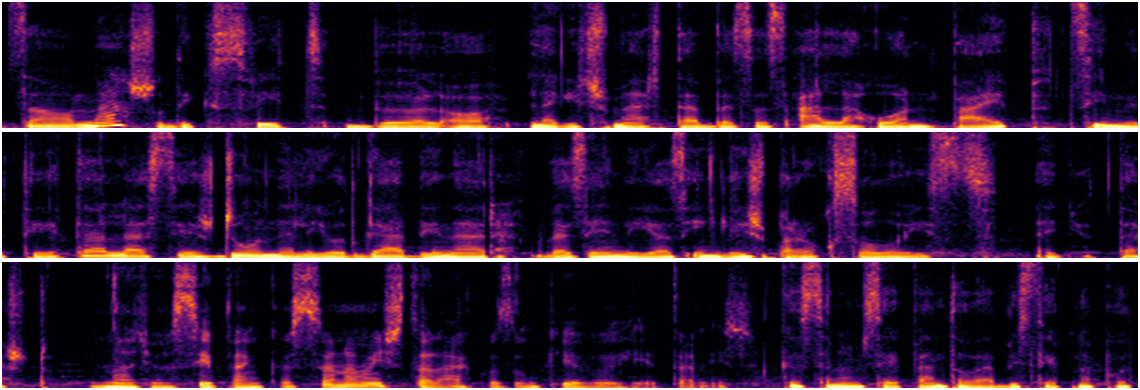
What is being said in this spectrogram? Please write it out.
Ez a második suite-ből a legismertebb, ez az Alla Hornpipe című tétel lesz, és John Elliot Gardiner vezényli az English Baroque Soloists együttest. Nagyon szépen köszönöm, és találkozunk jövő héten is. Köszönöm szépen, további szép napot!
